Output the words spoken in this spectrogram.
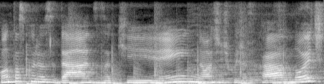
quantas curiosidades aqui, hein? Não, a gente podia ficar a noite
